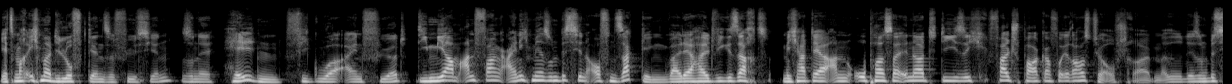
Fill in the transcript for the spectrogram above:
jetzt mache ich mal die Luftgänsefüßchen, so eine Heldenfigur einführt, die mir am Anfang eigentlich mehr so ein bisschen auf den Sack ging, weil der halt, wie gesagt, mich hat der an Opas erinnert, die sich Falschparker vor ihrer Haustür aufschreiben. Also der so ein bisschen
